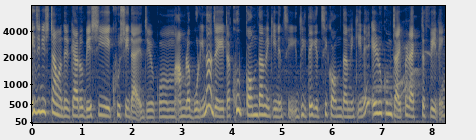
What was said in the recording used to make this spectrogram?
এই জিনিসটা আমাদেরকে আরও বেশি খুশি দেয়। যেরকম আমরা বলি না যে এটা খুব কম দামে কিনেছি, জিতে গেছি কম দামে কিনে, এরকম টাইপের একটা ফিলিং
